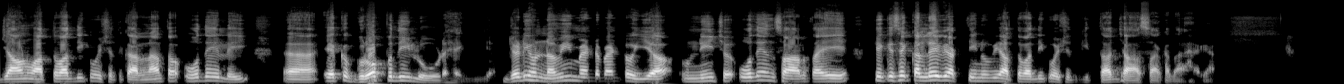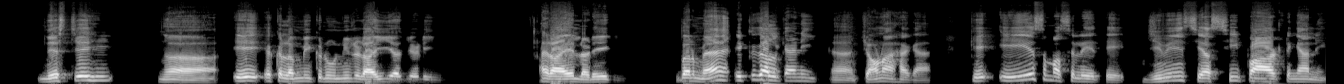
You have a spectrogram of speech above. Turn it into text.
ਜਾਂ ਉਹਨੂੰ ਅੱਤਵਾਦੀ ਘੋਸ਼ਿਤ ਕਰਨਾ ਤਾਂ ਉਹਦੇ ਲਈ ਅਹ, ਇੱਕ ਗਰੁੱਪ ਦੀ ਲੋੜ ਹੈਗੀ ਆ। ਜਿਹੜੀ ਹੁਣ ਨਵੀਂ ਅਮੈਂਡਮੈਂਟ ਹੋਈ ਆ 19 ਚ ਉਹਦੇ ਅਨੁਸਾਰ ਤਾਂ ਇਹ ਕਿ ਕਿਸੇ ਇਕੱਲੇ ਵਿਅਕਤੀ ਨੂੰ ਵੀ ਅੱਤਵਾਦੀ ਘੋਸ਼ਿਤ ਕੀਤਾ ਜਾ ਸਕਦਾ ਹੈਗਾ। ਨਿਸ਼ਚੈ ਹੀ ਅਹ, ਇਹ ਇੱਕ ਲੰਮੀ ਕਾਨੂੰਨੀ ਲੜਾਈ ਆ ਜਿਹੜੀ ਰਾਏ ਲੜੇਗੀ। ਪਰ ਮੈਂ ਇੱਕ ਗੱਲ ਕਹਿਣੀ ਅਹ, ਚਾਹਣਾ ਹੈਗਾ ਕਿ ਇਸ ਮਸਲੇ ਤੇ ਜਿਵੇਂ ਸਿਆਸੀ ਪਾਰਟੀਆਂ ਨੇ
